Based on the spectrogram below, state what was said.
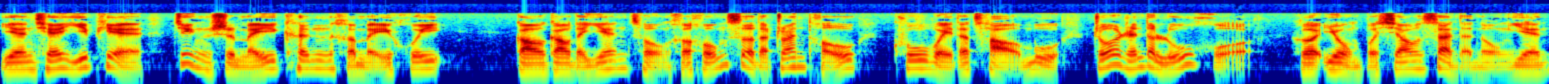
眼前一片尽是煤坑和煤灰，高高的烟囱和红色的砖头，枯萎的草木，灼人的炉火和永不消散的浓烟。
